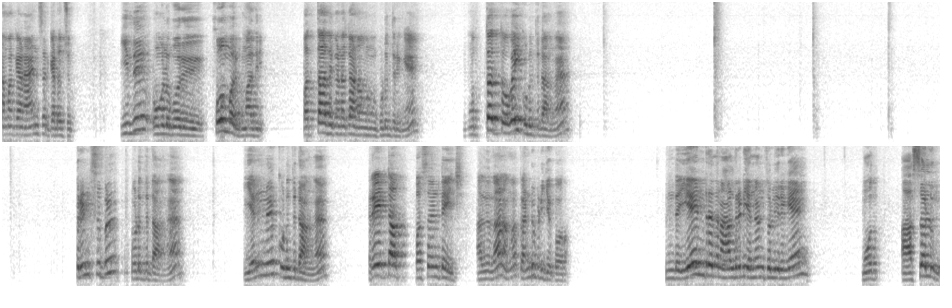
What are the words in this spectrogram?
நமக்கான ஆன்சர் கிடைச்சிடும் இது உங்களுக்கு ஒரு ஹோம்ஒர்க் மாதிரி. பத்தாவது கணக்காக நான் உங்களுக்கு கொடுத்துருக்கேன். மொத்த தொகை கொடுத்துட்டாங்க. பிரின்சிபல் கொடுத்துட்டாங்க. என்ன கொடுத்துட்டாங்க. ரேட் ஆஃப் பர்சன்டேஜ் அதுதான் நம்ம கண்டுபிடிக்க போறோம். இந்த ஏன்றதை நான் ஆல்ரெடி என்னன்னு சொல்லியிருக்கேன். மொ அசலும்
